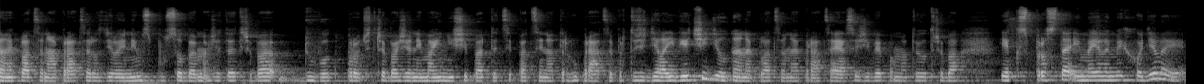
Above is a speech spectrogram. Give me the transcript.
ta neplacená práce rozdělí jiným způsobem a že to je třeba důvod, proč třeba ženy mají nižší participaci na trhu práce, protože dělají větší díl té neplacené práce. Já si živě pamatuju třeba, jak z prosté e-maily mi chodily,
